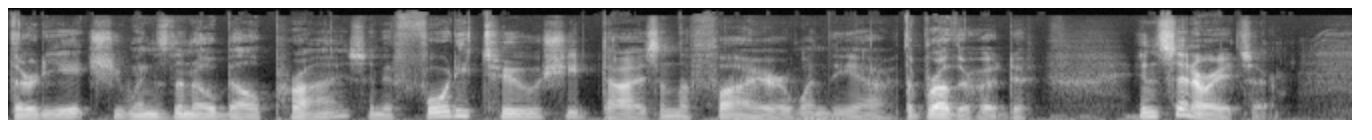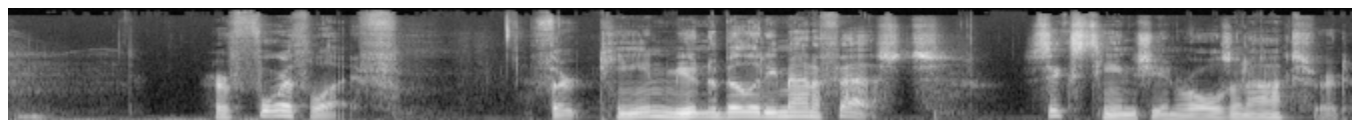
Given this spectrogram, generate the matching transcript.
38, she wins the Nobel Prize, and at 42, she dies in the fire when the, uh, the Brotherhood incinerates her. Her fourth life 13, mutant ability manifests. 16, she enrolls in Oxford.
